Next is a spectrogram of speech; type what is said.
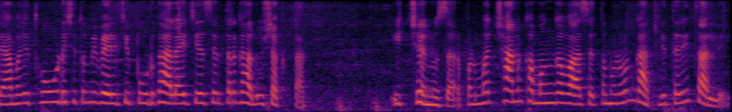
त्यामध्ये थोडीशी तुम्ही वेलची पूड घालायची असेल तर घालू शकतात इच्छेनुसार. पण मग छान खमंग वास येतो म्हणून घातली तरी चालेल.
